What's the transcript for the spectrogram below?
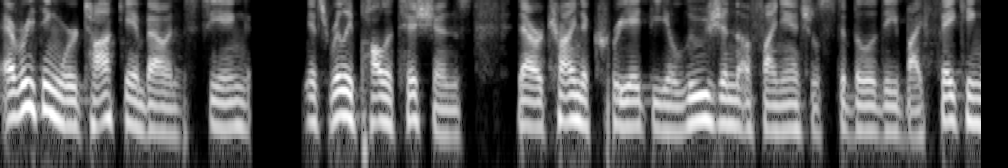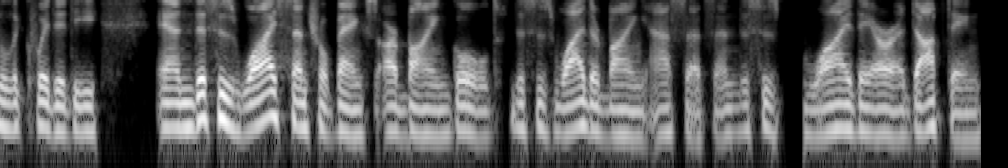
everything we're talking about and seeing it's really politicians that are trying to create the illusion of financial stability by faking liquidity and this is why central banks are buying gold. This is why they're buying assets. And this is why they are adopting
